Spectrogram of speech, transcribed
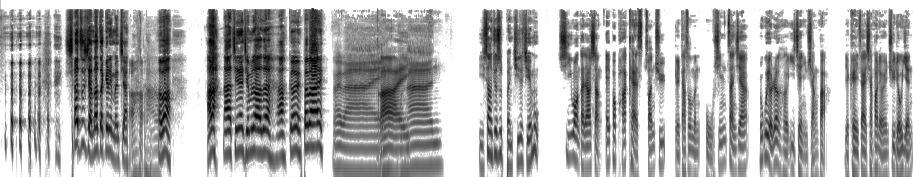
下次想到再跟你们讲，啊，好好不好？好了，那今天节目就到这，好，各位拜拜。拜拜，拜晚。安。以上就是本集的节目，希望大家上 Apple Podcast 专区给大叔们五星赞加。如果有任何意见与想法，也可以在下方留言区留言，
